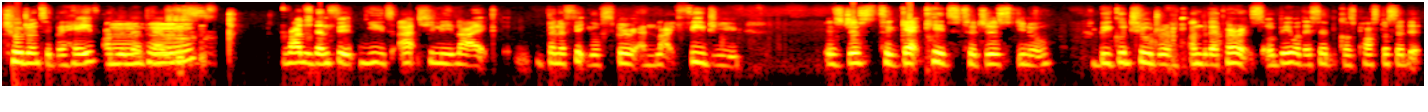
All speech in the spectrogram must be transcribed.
children to behave under Mhm. their parents rather than for you to actually like benefit your spirit and like feed you. is just to get kids to just you know be good children under their parents, obey what they said because pastor said it,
